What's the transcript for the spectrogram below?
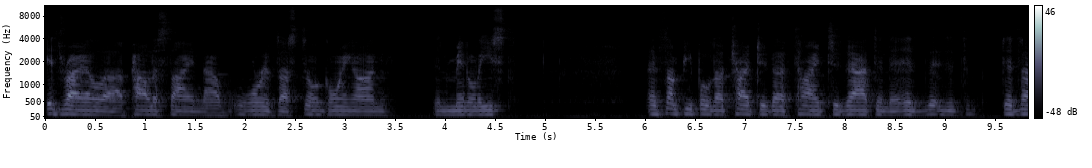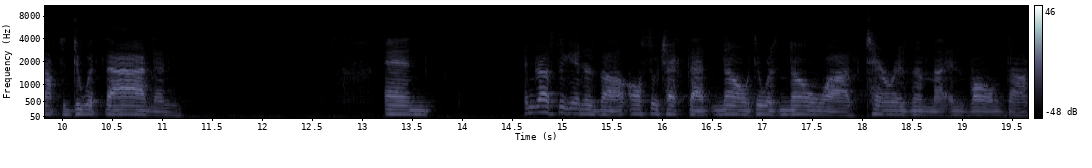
Israel-Palestine uh, wars are still going on in the Middle East. And some people uh, try to uh, tie to that, and it, it, it doesn't have to do with that. And and investigators uh, also checked that no, there was no uh, terrorism uh, involved. Uh.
